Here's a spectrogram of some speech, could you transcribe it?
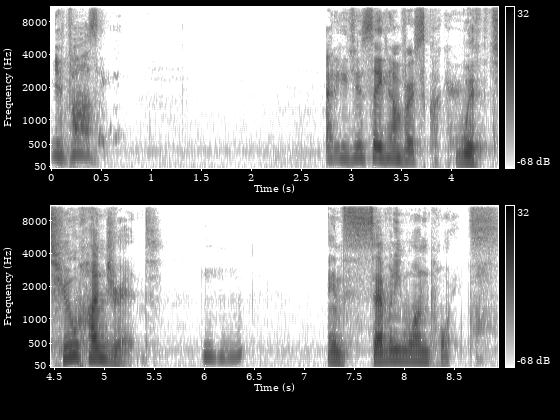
You're pausing. I need you to say numbers quicker. with 271 Mm-hmm. points.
